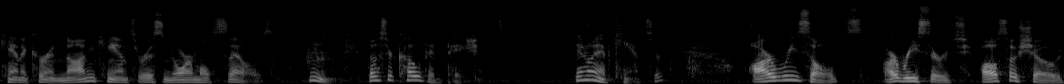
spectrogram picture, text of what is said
can occur in non cancerous normal cells. Hmm, those are COVID patients. They don't have cancer. Our results, our research also showed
